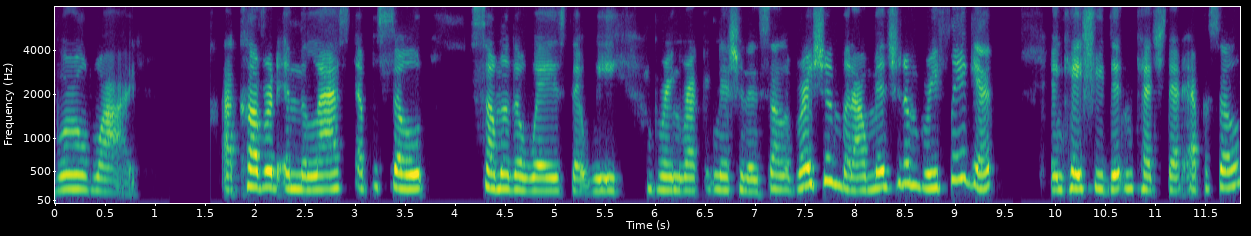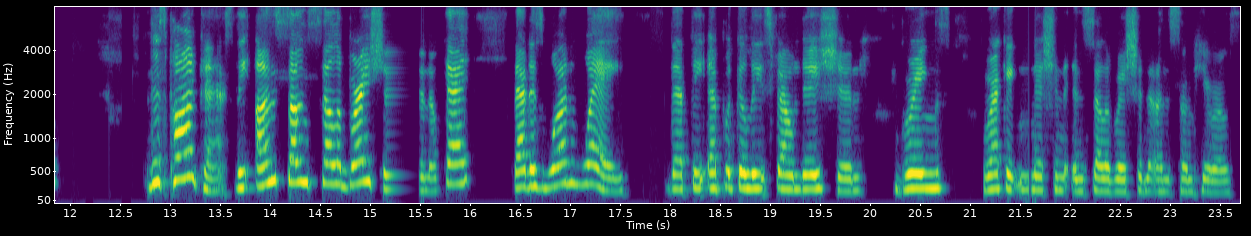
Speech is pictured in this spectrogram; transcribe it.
worldwide. I covered in the last episode some of the ways that we bring recognition and celebration, but I'll mention them briefly again in case you didn't catch that episode. This podcast, the Unsung Celebration, okay? That is one way that the Epic Elites Foundation brings recognition and celebration to unsung heroes.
